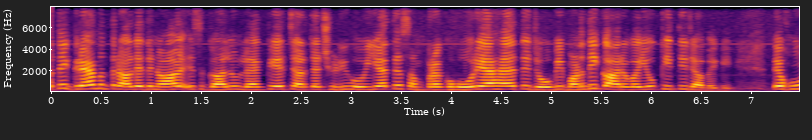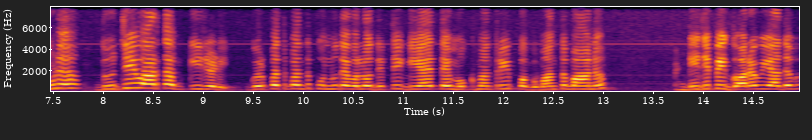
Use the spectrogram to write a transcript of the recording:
ਅਤੇ ਗ੍ਰਹਿ ਮੰਤਰਾਲੇ ਦੇ ਨਾਲ ਇਸ ਗੱਲ ਨੂੰ ਲੈ ਕੇ ਚਰਚਾ ਛਿੜੀ ਹੋਈ ਹੈ ਤੇ ਸੰਪਰਕ ਹੋ ਰਿਹਾ ਹੈ ਤੇ ਜੋ ਵੀ ਬਣਦੀ ਕਾਰਵਾਈ ਉਹ ਕੀਤੀ ਜਾਵੇਗੀ। ਤੇ ਹੁਣ ਦੂਜੀ ਵਾਰ ਧਮਕੀ ਜਿਹੜੀ ਗੁਰਪਤ ਪੰਤ ਪੁੰਨੂ ਦੇ ਵੱਲੋਂ ਦਿੱਤੀ ਗਈ ਹੈ ਤੇ ਮੁੱਖ ਮੰਤਰੀ ਭਗਵੰਤ ਮਾਨ, ਡੀਜੀਪੀ ਗੌਰਵ ਯਾਦਵ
